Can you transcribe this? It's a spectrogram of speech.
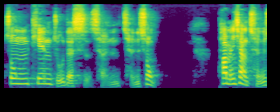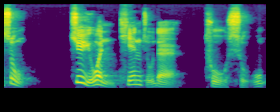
中天竺的使臣陈颂，他们向陈颂据问天竺的土俗，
